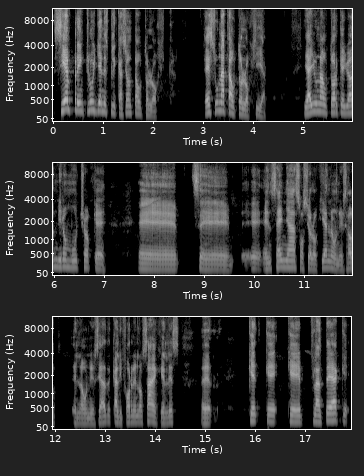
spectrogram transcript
siempre incluyen explicación tautológica. Es una tautología. Y hay un autor que yo admiro mucho que eh, se eh, enseña sociología en la, Universidad, en la Universidad de California en Los Ángeles, que, que, que, plantea que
